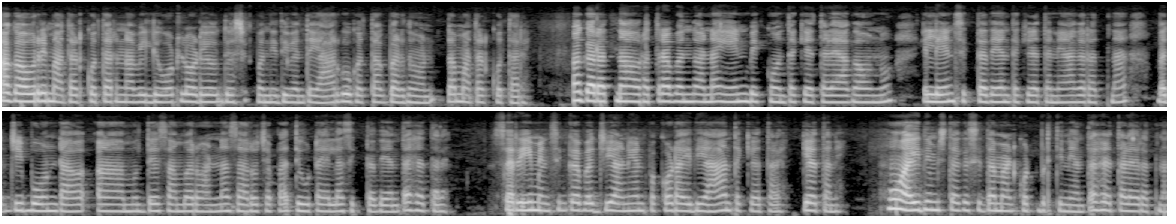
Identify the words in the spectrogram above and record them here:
ಆಗ ಅವರೇ ಮಾತಾಡ್ಕೋತಾರೆ ನಾವಿಲ್ಲಿ ಹೋಟ್ಲ್ ಹೊಡೆಯೋ ಉದ್ದೇಶಕ್ಕೆ ಬಂದಿದ್ದೀವಿ ಅಂತ ಯಾರಿಗೂ ಗೊತ್ತಾಗಬಾರ್ದು ಅಂತ ಮಾತಾಡ್ಕೋತಾರೆ. ಆಗ ರತ್ನ ಅವ್ರ ಹತ್ರ ಬಂದು, ಅಣ್ಣ, ಏನು ಬೇಕು? ಅಂತ ಕೇಳ್ತಾಳೆ. ಆಗ ಅವನು, ಇಲ್ಲಿ ಏನು ಸಿಗ್ತದೆ? ಅಂತ ಕೇಳ್ತಾನೆ. ಆಗ ರತ್ನ, ಬಜ್ಜಿ, ಬೋಂಡ ಮುದ್ದೆ, ಸಾಂಬಾರು, ಅನ್ನ, ಸಾರು, ಚಪಾತಿ, ಊಟ ಎಲ್ಲ ಸಿಗ್ತದೆ ಅಂತ ಹೇಳ್ತಾಳೆ. ಸರಿ, ಮೆಣಸಿನ್ಕಾಯಿ ಬಜ್ಜಿ, ಆನಿಯನ್ ಪಕೋಡ ಇದೆಯಾ? ಅಂತ ಕೇಳ್ತಾಳೆ. ಕೇಳ್ತಾನೆ. ಹ್ಞೂ, ಐದು ನಿಮಿಷದಾಗ ಸಿದ್ಧ ಮಾಡಿಕೊಟ್ಬಿಡ್ತೀನಿ ಅಂತ ಹೇಳ್ತಾಳೆ ರತ್ನ.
